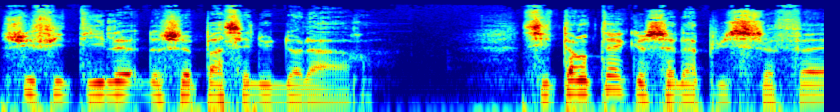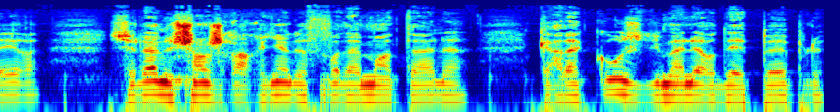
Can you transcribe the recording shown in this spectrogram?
suffit-il de se passer du dollar? Si tant est que cela puisse se faire, cela ne changera rien de fondamental, car la cause du malheur des peuples,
